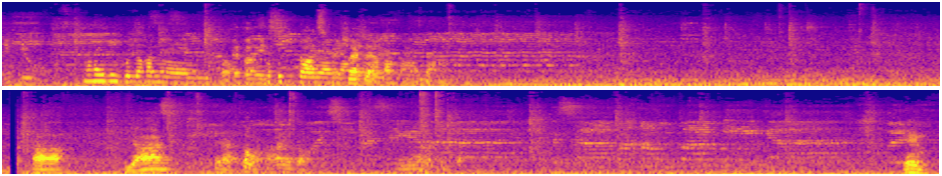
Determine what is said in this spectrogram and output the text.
Thank you. Nakikigulo kami ngayon dito. Ito Sa is pictorial ng special. Empanada. Ah, yan. Teka, ito, akan ito. Game.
